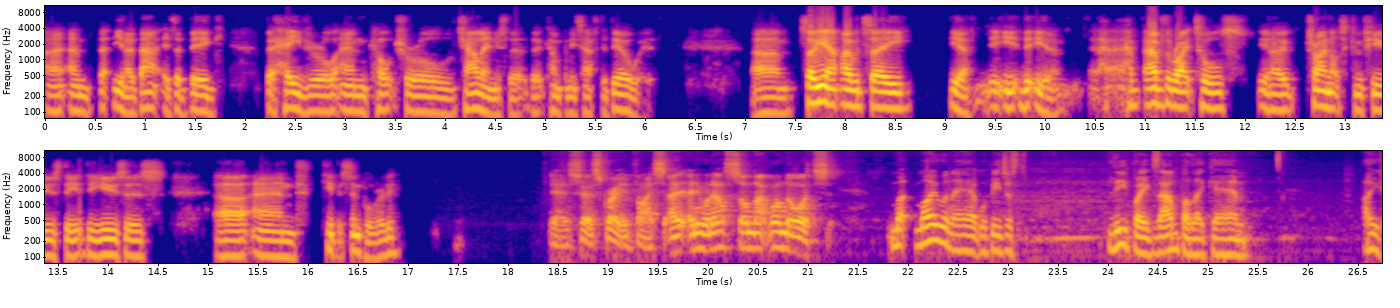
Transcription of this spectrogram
uh, and you know that is a big behavioral and cultural challenge that, that companies have to deal with. Um, so yeah, I would say, yeah, you, you know, have, have, the right tools. You know, try not to confuse the the users, uh, and keep it simple. Really. Yeah, so that's great advice. Uh, anyone else on that one, or it's my, my one uh, would be just lead by example. Like, um, I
